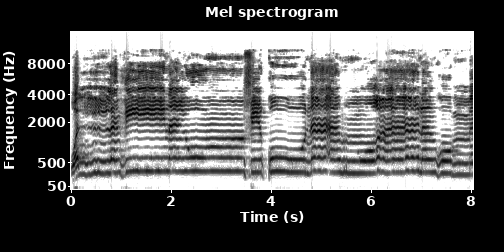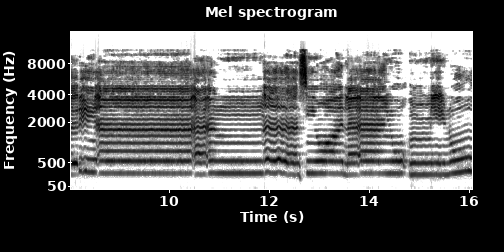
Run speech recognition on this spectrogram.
والذين ينفقون أموالهم رئاء الناس ولا يؤمنون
